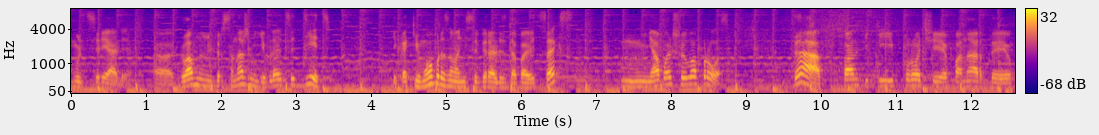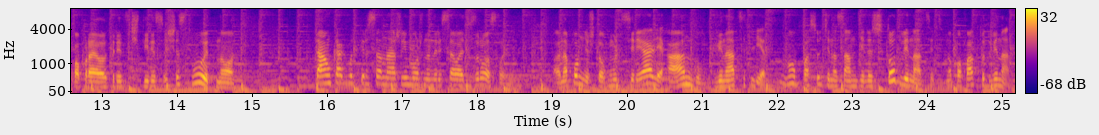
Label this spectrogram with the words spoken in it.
мультсериале, э, главными персонажами являются дети. И каким образом они собирались добавить секс, у меня большой вопрос. Да, фанфики и прочие фанарты по правилу 34 существуют, но там как бы персонажей можно нарисовать взрослыми. А напомню, что в мультсериале Аангу 12 лет. Ну, по сути, на самом деле 112, но по факту 12.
